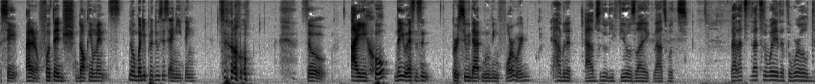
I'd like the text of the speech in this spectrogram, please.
say, I don't know, footage, documents, nobody produces anything. So, so I hope the US doesn't pursue that moving forward. Yeah, but it absolutely feels like that's what's that that's that's the way that the world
